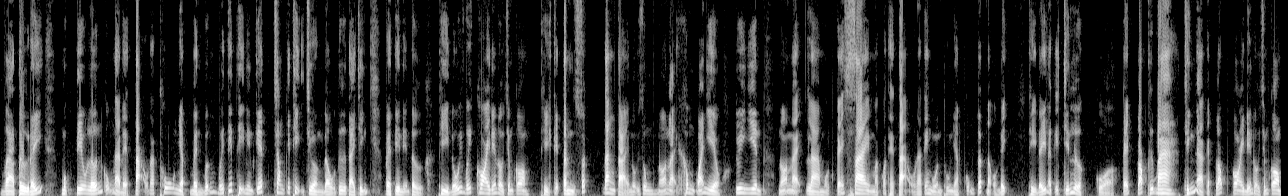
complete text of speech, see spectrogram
và từ đấy mục tiêu lớn cũng là để tạo ra thu nhập bền vững với tiếp thị liên kết trong cái thị trường đầu tư tài chính về tiền điện tử. Thì đối với coi đến rồi.com thì cái tần suất đăng tải nội dung nó lại không quá nhiều. Tuy nhiên, nó lại là một cái sai mà có thể tạo ra cái nguồn thu nhập cũng rất là ổn định. Thì đấy là cái chiến lược của cái blog thứ ba, chính là cái blog coi đến rồi.com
